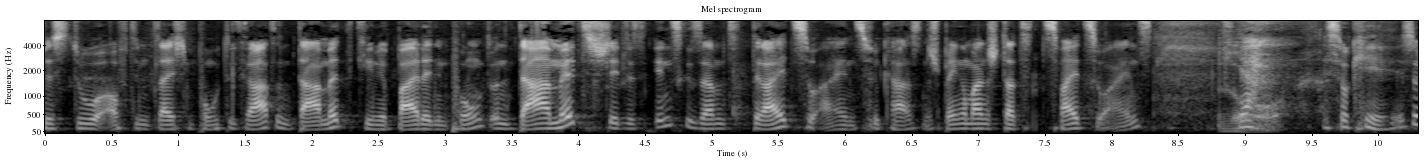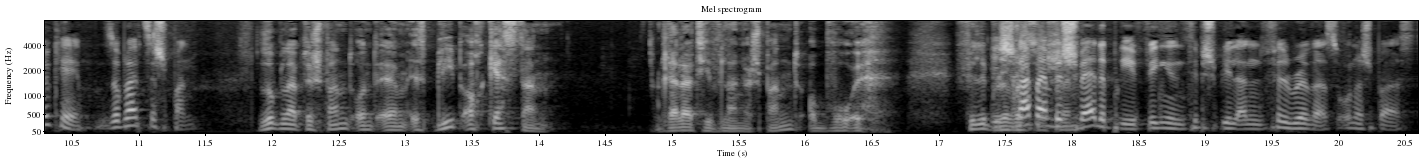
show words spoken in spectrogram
bist du auf dem gleichen Punktegrad und damit kriegen wir beide den Punkt und damit steht es insgesamt 3 zu 1 für Carsten Spengemann statt 2 zu 1. So. Ja, ist okay, ist okay. So bleibt es spannend. So bleibt es spannend und ähm, es blieb auch gestern relativ lange spannend, obwohl Philip Ich Rivers schreibe so einen Beschwerdebrief wegen dem Tippspiel an Phil Rivers, ohne Spaß.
